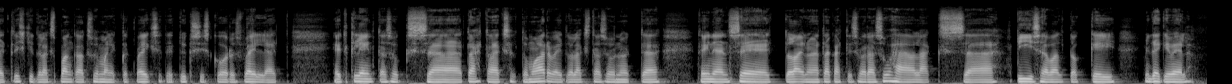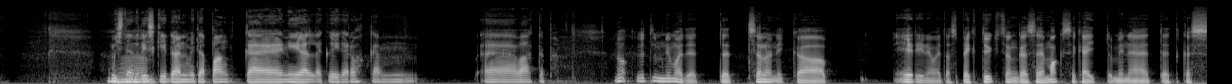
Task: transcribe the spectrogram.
et riskid oleks panga jaoks võimalikult väiksed, et üks siis koorus välja, et et klient tasuks tähtaegselt oma arveid, oleks tasunud, teine on see, et laenu ja tagatisvara suhe oleks piisavalt okei okay., midagi veel? mis need riskid on, mida pank nii-öelda kõige rohkem Äh, vaatab? no ütleme niimoodi, et, et seal on ikka erinevaid aspekte, üks on ka see maksekäitumine, et, et kas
